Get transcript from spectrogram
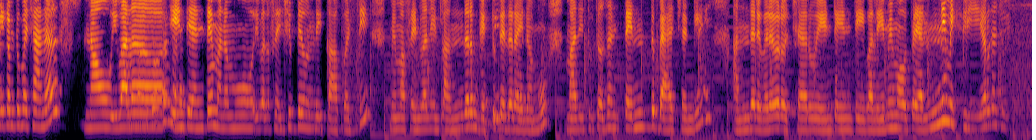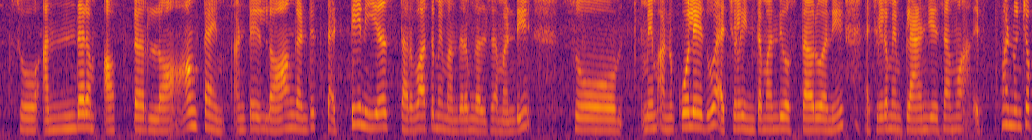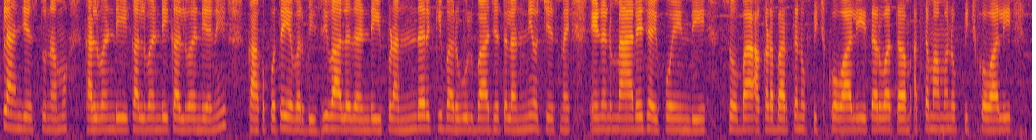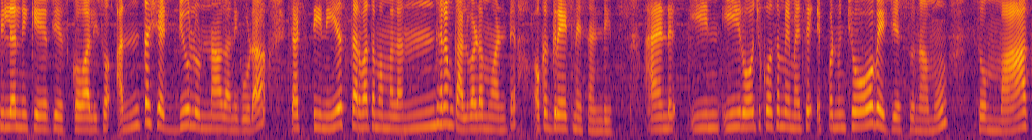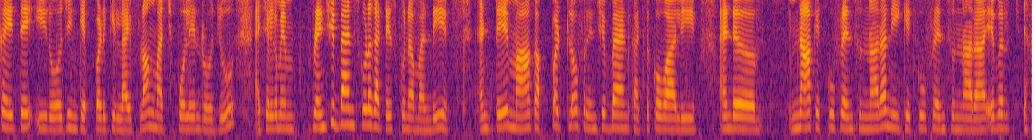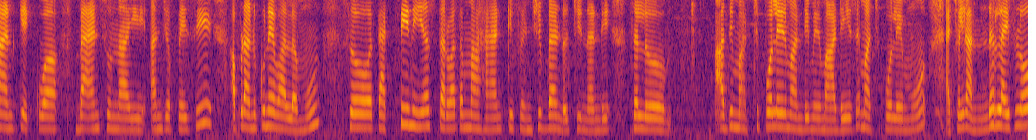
Welcome to my channel నా ఇవాళ ఏంటి అంటే మనము ఇవాళ ఫ్రెండ్షిప్ డే ఉంది కాబట్టి మేము మా ఫ్రెండ్ వాళ్ళ ఇంట్లో అందరం గెట్ టుగెదర్ అయినాము. మాది టూ థౌజండ్ టెన్త్ బ్యాచ్ అండి. అందరు ఎవరెవరు వచ్చారు ఏంటేంటి వాళ్ళు ఏమేమి అవుతాయి అన్నీ మీకు క్లియర్గా చూసి సో అందరం ఆఫ్టర్ లాంగ్ టైం అంటే లాంగ్ అంటే థర్టీన్ ఇయర్స్ తర్వాత మేము అందరం కలిసామండి. సో మేము అనుకోలేదు యాక్చువల్గా ఇంతమంది వస్తారు అని. యాక్చువల్గా మేము ప్లాన్ చేసాము. ఎప్పటి నుంచో ప్లాన్ చేస్తున్నాము. కలవండి కలవండి కలవండి అని. కాకపోతే ఎవరు బిజీ వాళ్ళదండి. ఇప్పుడు అందరికీ బరువులు బాధ్యతలు అన్నీ వచ్చేసినాయి. ఏంటంటే మ్యారేజ్ అయిపోయింది. సో బా అక్కడ భర్తను ఒప్పించుకోవాలి తర్వాత అత్తమామను ఒప్పించుకోవాలి పిల్లల్ని కేర్ చేసుకోవాలి. సో అంత షెడ్యూల్ ఉన్నా కానీ కూడా థర్టీన్ ఇయర్స్ తర్వాత మమ్మల్ని అందరం కలవడం అంటే ఒక గ్రేట్నెస్ అండి. అండ్ ఈ ఈ రోజు కోసం మేమైతే ఎప్పటి నుంచో వెయిట్ చేస్తున్నాము. సో మాకైతే ఈ రోజు ఇంకెప్పటికీ లైఫ్ లాంగ్ మర్చిపోలేని రోజు. యాక్చువల్గా మేము ఫ్రెండ్షిప్ బ్యాండ్స్ కూడా కట్టేసుకున్నామండి. అంటే మాకు అప్పట్లో ఫ్రెండ్షిప్ బ్యాండ్ కట్టుకోవాలి. అండ్ నాకు ఎక్కువ ఫ్రెండ్స్ ఉన్నారా నీకు ఎక్కువ ఫ్రెండ్స్ ఉన్నారా ఎవరి హ్యాండ్కి ఎక్కువ బ్యాండ్స్ ఉన్నాయి అని చెప్పేసి అప్పుడు అనుకునే వాళ్ళము. సో థర్టీన్ ఇయర్స్ తర్వాత మా హ్యాండ్కి ఫ్రెండ్షిప్ బ్యాండ్ వచ్చిందండి. అసలు అది మర్చిపోలేమండి మేము ఆ డేసే మర్చిపోలేము. యాక్చువల్గా అందరి లైఫ్లో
